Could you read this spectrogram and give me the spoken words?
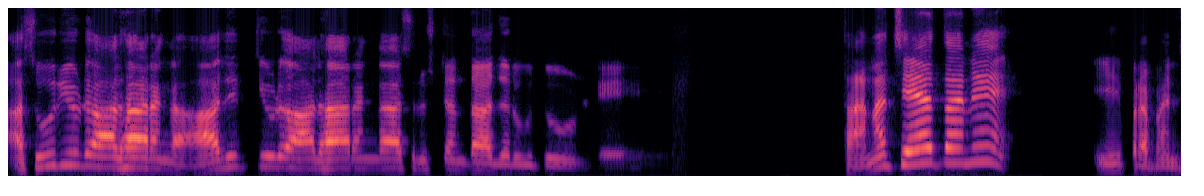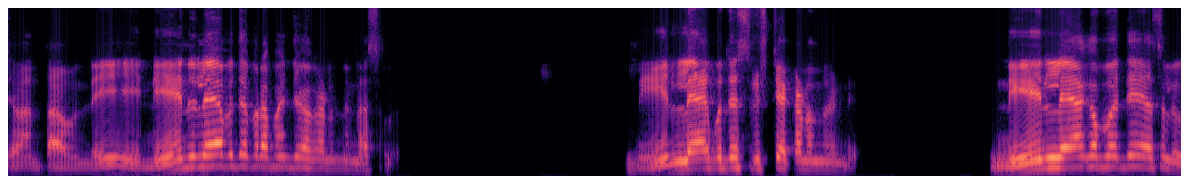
ఆ సూర్యుడు ఆధారంగా ఆదిత్యుడు ఆధారంగా సృష్టి అంతా జరుగుతూ ఉంటే తన చేతనే ఈ ప్రపంచం అంతా ఉంది. నేను లేకపోతే ప్రపంచం ఎక్కడ ఉందండి అసలు? నేను లేకపోతే సృష్టి ఎక్కడ ఉందండి? నేను లేకపోతే అసలు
